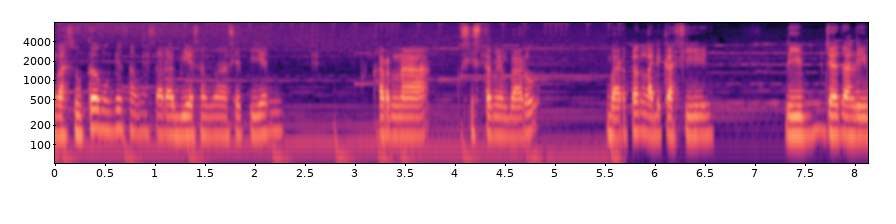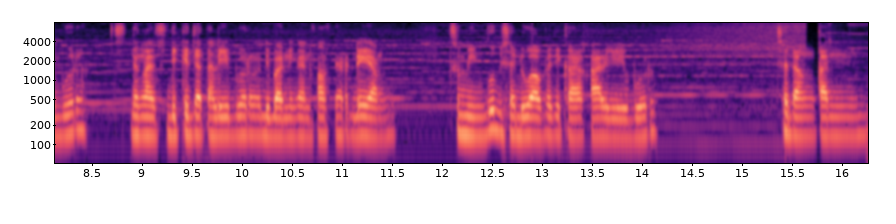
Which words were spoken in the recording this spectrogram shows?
nggak suka mungkin sama Sarabia sama Setien karena sistem yang baru. Barca nggak dikasih li jatah libur dengan sedikit jatah libur dibandingkan Valverde yang seminggu bisa dua atau tiga kali libur. Sedangkan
